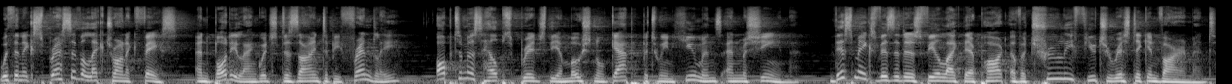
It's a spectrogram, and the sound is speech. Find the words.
With an expressive electronic face and body language designed to be friendly, Optimus helps bridge the emotional gap between humans and machine. This makes visitors feel like they're part of a truly futuristic environment.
